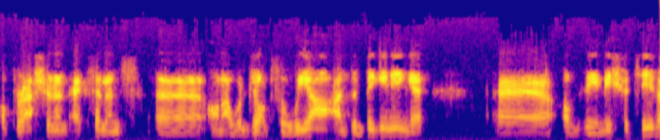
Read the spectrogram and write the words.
operational excellence Uh, on our job. So we are at the beginning uh, uh, of the initiative,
